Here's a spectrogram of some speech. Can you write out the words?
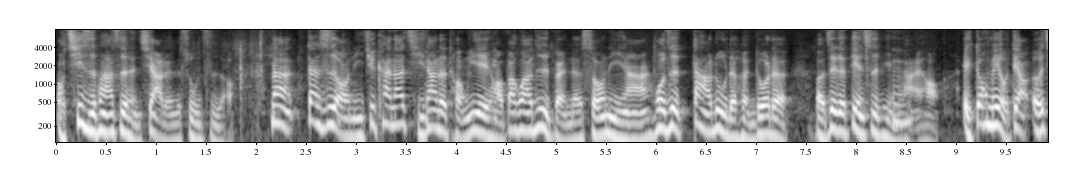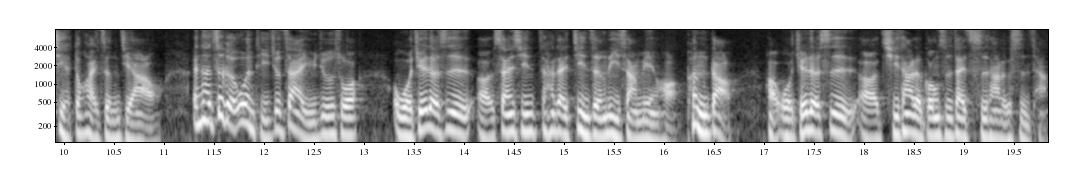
哦，七十八是很吓人的数字哦。那但是哦，你去看它其他的同业哈，包括日本的 Sony 啊，或是大陆的很多的呃这个电视品牌哈，哎都没有掉，而且都还增加哦。哎，那这个问题就在于就是说，我觉得是呃三星它在竞争力上面哈碰到好，我觉得是呃其他的公司在吃它的市场。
